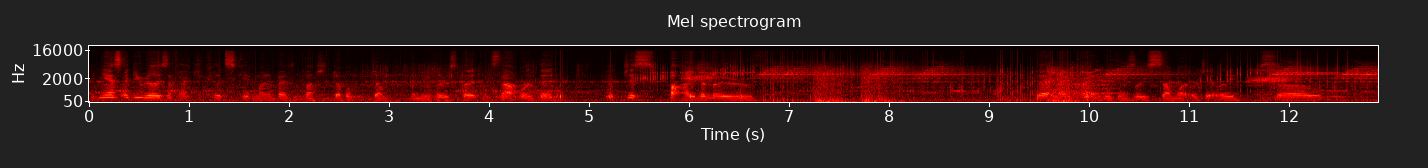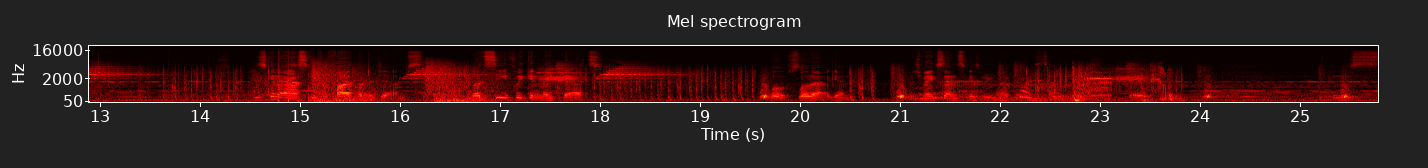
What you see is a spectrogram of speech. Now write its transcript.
And yes, I do realize in fact you could skip money by a bunch of double jump maneuvers, but it's not worth it. Just buy the move. That I'm trying to at least somewhat legitly, so... He's gonna ask you for 500 gems. Let's see if we can make that. Whoa, slow down again. Which makes sense because we have this time. But, um, is,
